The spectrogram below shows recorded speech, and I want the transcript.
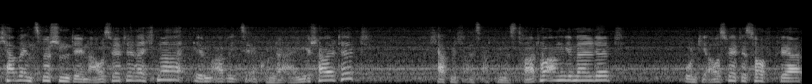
Ich habe inzwischen den Auswerterechner im ABC Erkunder eingeschaltet. Ich habe mich als Administrator angemeldet und die Auswertesoftware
